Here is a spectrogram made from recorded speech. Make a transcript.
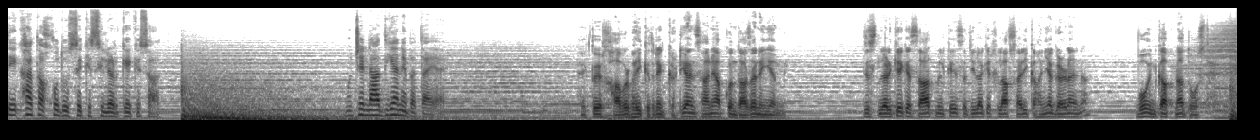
देखा था खुद उसे किसी लड़के के साथ। मुझे नादिया ने बताया है। एक तो ये खावर भाई कितने घटिया इंसान है, आपको अंदाज़ा नहीं है, अम्मी। जिस लड़के के साथ मिलकर सजीला के खिलाफ सारी कहानियाँ गढ़ रहा है ना, वो इनका अपना दोस्त है।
